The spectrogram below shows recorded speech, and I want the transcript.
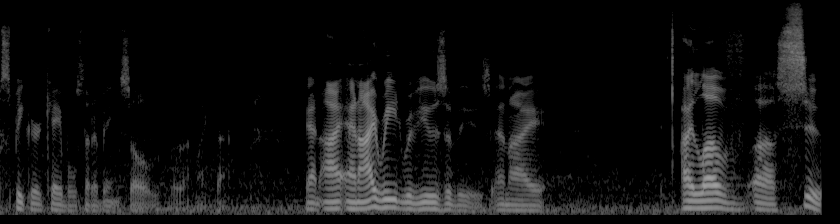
speaker cables that are being sold and I and I read reviews of these, and I I love uh, Hsu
